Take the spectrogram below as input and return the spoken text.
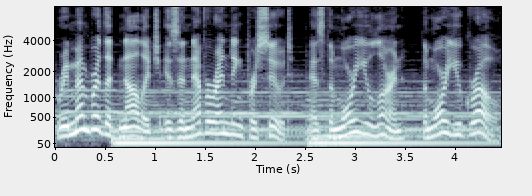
Remember that knowledge is a never ending pursuit, as the more you learn, the more you grow.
